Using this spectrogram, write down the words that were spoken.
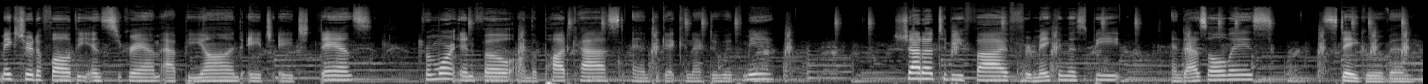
Make sure to follow the Instagram at Beyond HH Dance for more info on the podcast and to get connected with me, shout out to B5 for making this beat, and as always, stay groovin'.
